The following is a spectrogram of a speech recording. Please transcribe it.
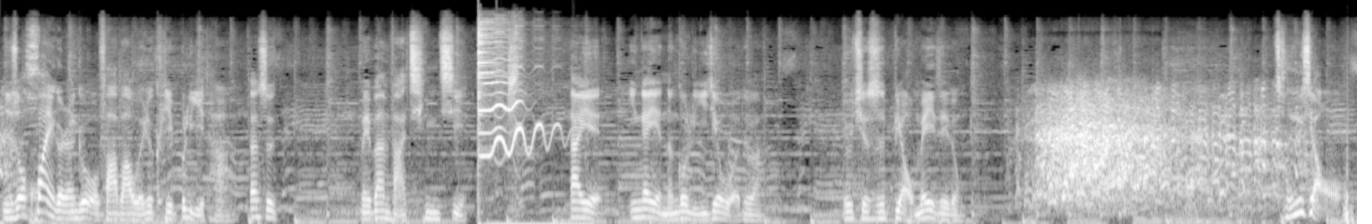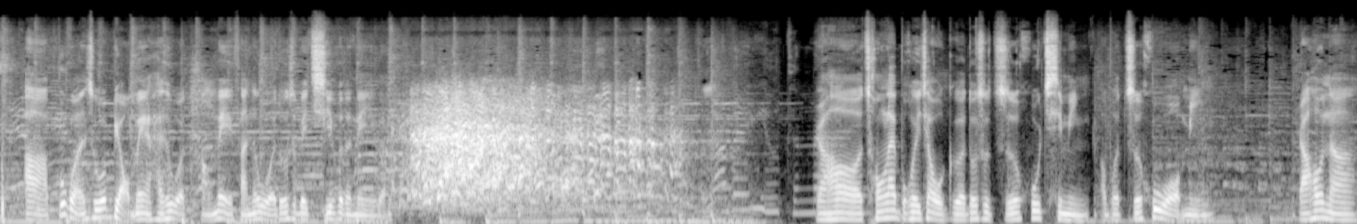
你说换一个人给我发吧，我就可以不理他，但是没办法，亲戚，大家也应该也能够理解我，对吧？尤其是表妹这种，从小啊，不管是我表妹还是我堂妹，反正我都是被欺负的那一个。然后从来不会叫我哥，都是直呼其名啊，不直呼我名。然后呢，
